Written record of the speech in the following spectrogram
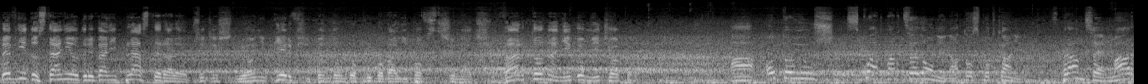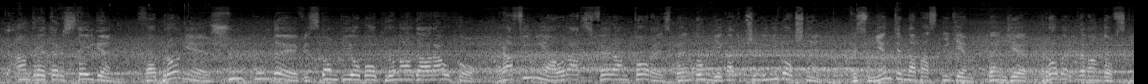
Pewnie dostanie od rywali plaster, ale przecież nie oni pierwsi będą go próbowali powstrzymać. Warto na niego mieć oko. A oto już skład Barcelony na to spotkanie. W bramce Marc-André Ter Stegen. W obronie Jules Koundé wystąpi obok Ronaldo Araujo. Rafinha oraz Ferran Torres będą biegać przy linii bocznej. Wysuniętym napastnikiem będzie Robert Lewandowski.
